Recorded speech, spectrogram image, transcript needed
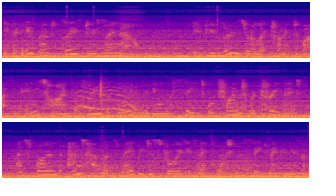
If it isn't, please do so now. If you lose your electronic device at any time, please avoid moving your seat or trying to retrieve it, as phones and tablets may be destroyed if they're caught in the seat mechanism.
